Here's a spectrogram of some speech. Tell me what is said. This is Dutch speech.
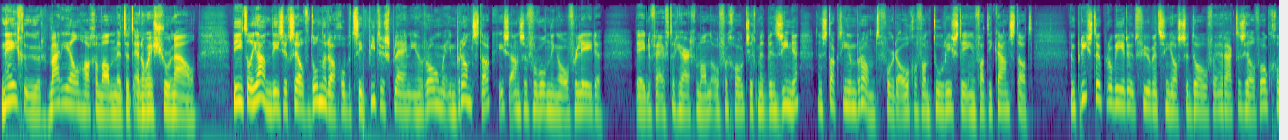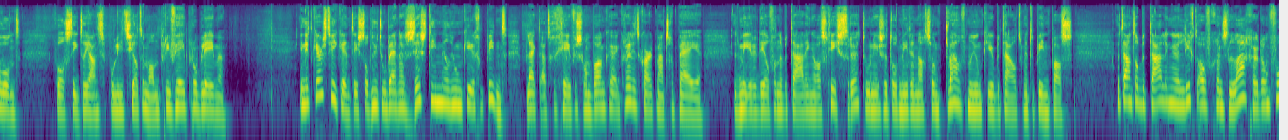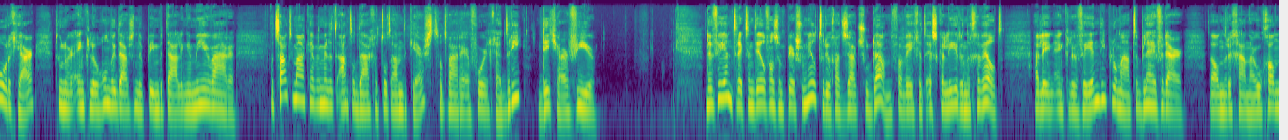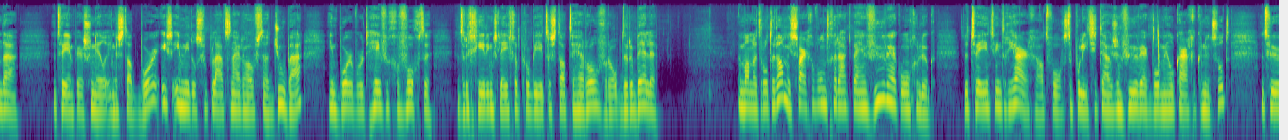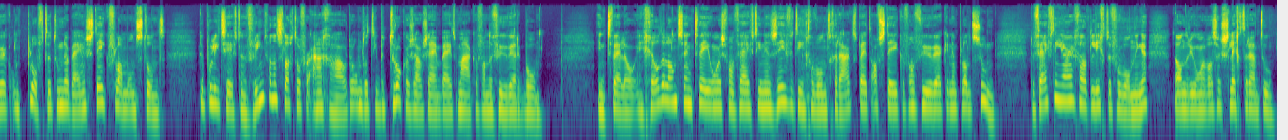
9 uur, Marielle Hageman met het NOS Journaal. De Italiaan die zichzelf donderdag op het Sint-Pietersplein in Rome in brand stak... is aan zijn verwondingen overleden. De 51-jarige man overgoot zich met benzine en stak die in brand... voor de ogen van toeristen in Vaticaanstad. Een priester probeerde het vuur met zijn jas te doven en raakte zelf ook gewond. Volgens de Italiaanse politie had de man privéproblemen. In dit kerstweekend is tot nu toe bijna 16 miljoen keer gepind... blijkt uit gegevens van banken en creditcardmaatschappijen. Het merendeel van de betalingen was gisteren. Toen is er tot middernacht zo'n 12 miljoen keer betaald met de pinpas. Het aantal betalingen ligt overigens lager dan vorig jaar... toen er enkele honderdduizenden pinbetalingen meer waren. Dat zou te maken hebben met het aantal dagen tot aan de kerst. Dat waren er vorig jaar drie, dit jaar vier. De VN trekt een deel van zijn personeel terug uit Zuid-Soedan vanwege het escalerende geweld. Alleen enkele VN-diplomaten blijven daar. De anderen gaan naar Oeganda. Het VN-personeel in de stad Bor is inmiddels verplaatst naar de hoofdstad Juba. In Bor wordt hevig gevochten. Het regeringsleger probeert de stad te heroveren op de rebellen. Een man uit Rotterdam is zwaar gewond geraakt bij een vuurwerkongeluk. De 22-jarige had volgens de politie thuis een vuurwerkbom in elkaar geknutseld. Het vuurwerk ontplofte toen daarbij een steekvlam ontstond. De politie heeft een vriend van het slachtoffer aangehouden... omdat hij betrokken zou zijn bij het maken van de vuurwerkbom. In Twello in Gelderland zijn twee jongens van 15 en 17 gewond geraakt... bij het afsteken van vuurwerk in een plantsoen. De 15-jarige had lichte verwondingen, de andere jongen was er slechter aan toe.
